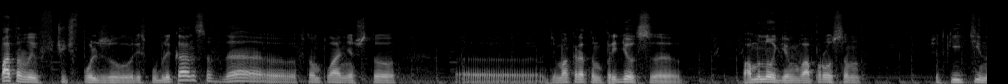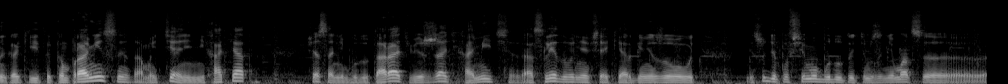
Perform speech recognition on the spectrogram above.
Патовый чуть в пользу республиканцев, да, в том плане, что э, демократам придется по многим вопросам все-таки идти на какие-то компромиссы, там идти они не хотят. Сейчас они будут орать, визжать, хамить, расследования всякие организовывать. И, судя по всему, будут этим заниматься э,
